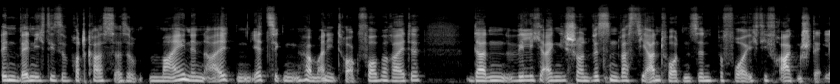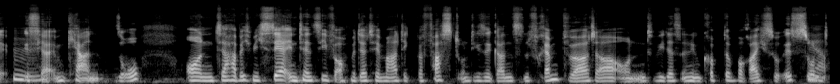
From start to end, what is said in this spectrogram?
in, wenn ich diese Podcasts, also meinen alten, jetzigen Hermoney Talk vorbereite, dann will ich eigentlich schon wissen, was die Antworten sind, bevor ich die Fragen stelle. Mhm. Ist ja im Kern so. Und da habe ich mich sehr intensiv auch mit der Thematik befasst und diese ganzen Fremdwörter und wie das in dem Kryptobereich so ist. Ja. Und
